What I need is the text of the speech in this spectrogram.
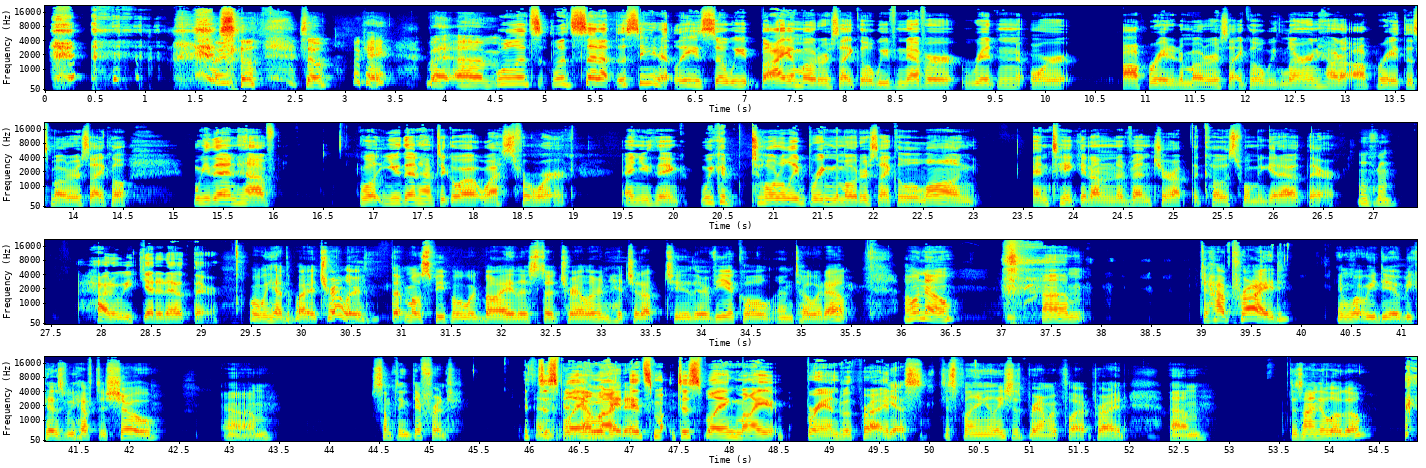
so, so okay, but um, Well, let's let's set up the scene at least. So we buy a motorcycle. We've never ridden or operated a motorcycle. We learn how to operate this motorcycle. We then have well, you then have to go out west for work. And you think we could totally bring the motorcycle along and take it on an adventure up the coast when we get out there. mhm. How do we get it out there? Well, we had to buy a trailer that most people would buy their stud trailer and hitch it up to their vehicle and tow it out. Oh no, um, to have pride in what we do because we have to show um, something different. It's And- and displaying my, it. it's my, displaying my brand with pride. Yes, displaying Alicia's brand with pride. Um, designed a logo.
